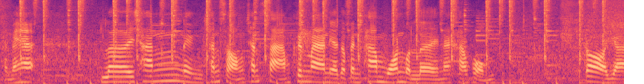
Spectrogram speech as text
เห็นไหมฮะ เลยชั้น 1 ชั้น 2 ชั้น 3 ขึ้นมาเนี่ยจะเป็นผ้าม้วนหมดเลยนะครับผม ก็อย่า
